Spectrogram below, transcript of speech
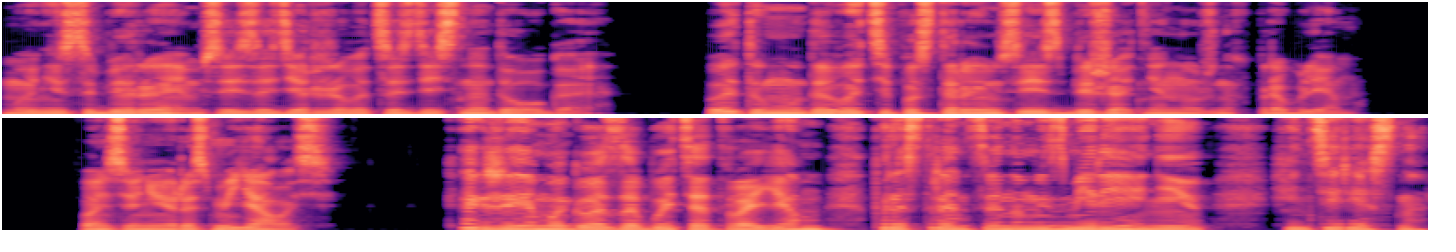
Мы не собираемся задерживаться здесь надолго. Поэтому давайте постараемся избежать ненужных проблем. Фан рассмеялась. Как же я могла забыть о твоем пространственном измерении? Интересно,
